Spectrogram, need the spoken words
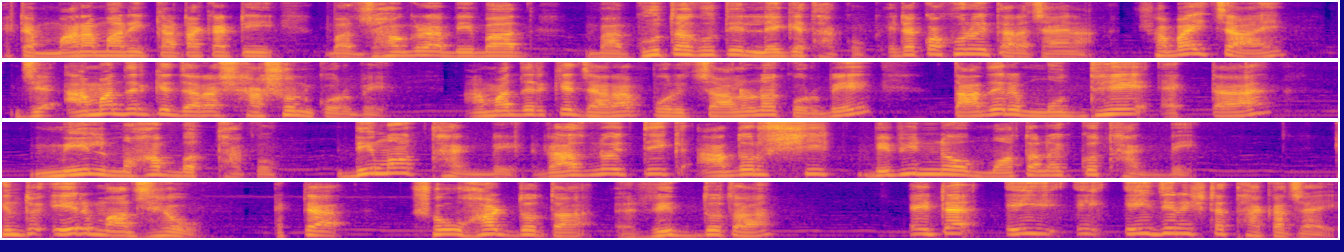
একটা মারামারি, কাটাকাটি বা ঝগড়া, বিবাদ বা ঘুতাঘুতি লেগে থাকুক। এটা কখনোই তারা চায় না। সবাই চায় যে আমাদেরকে যারা শাসন করবে, আমাদেরকে যারা পরিচালনা করবে, তাদের মধ্যে একটা মিল মহাব্বত থাকুক, দ্বিমত থাকবে, রাজনৈতিক, আদর্শিক, বিভিন্ন মতানৈক্য থাকবে। কিন্তু এর মাঝেও একটা সৌহার্দ্যতা, হৃদ্যতা, এটা এই, এই- জিনিসটা থাকা চাই,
